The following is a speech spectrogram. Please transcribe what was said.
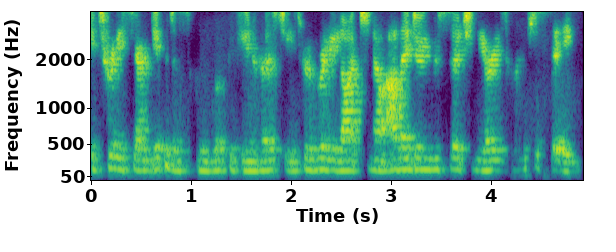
it's really serendipitous. We work with universities. We'd really like to know are they doing research in areas we're interested in?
